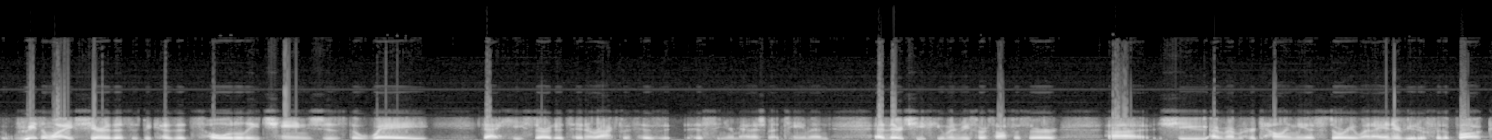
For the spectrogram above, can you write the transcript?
the reason why I share this is because it totally changes the way that he started to interact with his his senior management team and and their chief human resource officer. Uh, she, I remember her telling me a story when I interviewed her for the book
